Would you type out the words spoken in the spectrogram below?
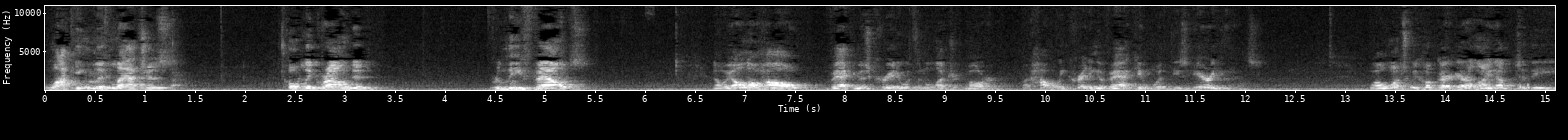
locking lid latches, totally grounded, relief valves. Now we all know how vacuum is created with an electric motor. But how are we creating a vacuum with these air units? Well, once we hook our airline up to the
